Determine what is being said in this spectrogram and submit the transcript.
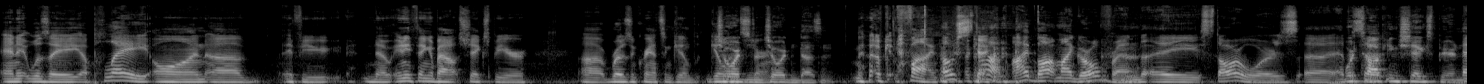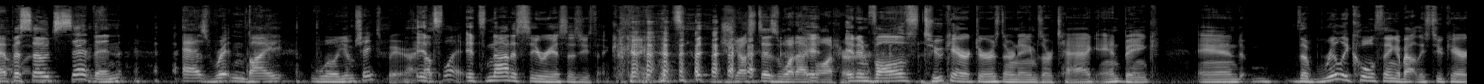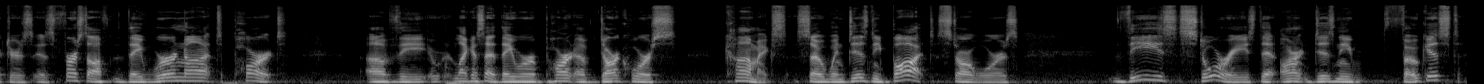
and it was a, a play on uh, if you know anything about Shakespeare uh, Rosencrantz and Gil- Guildenstern Jordan. Jordan doesn't. okay fine Oh, stop. I bought my girlfriend a Star Wars uh, episode. We're talking Shakespeare now. episode seven, as written by William Shakespeare. it's, a play. it's not as serious as you think okay just as what I it, bought her. it involves two characters. Their names are Tag and Bink. And the really cool thing about these two characters is, first off, they were not part of the. Like I said, they were part of Dark Horse Comics. So when Disney bought Star Wars, these stories that aren't Disney focused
